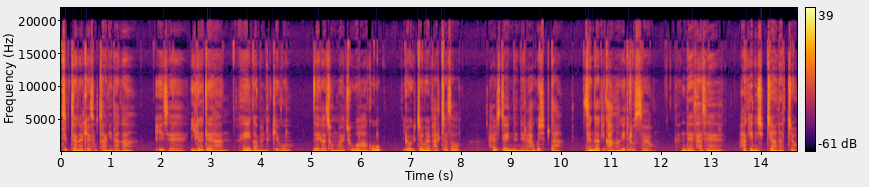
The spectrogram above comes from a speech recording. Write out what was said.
직장을 계속 다니다가 이제 일에 대한 회의감을 느끼고 내가 정말 좋아하고 열정을 바쳐서 할 수 있는 일을 하고 싶다 생각이 강하게 들었어요. 근데 사실 하기는 쉽지 않았죠.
